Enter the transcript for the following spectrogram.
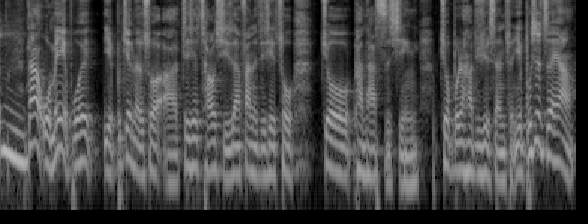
嗯，当然我们也不会，也不见得说啊，这些抄袭他犯了这些错就判他死刑，就不让他继续生存，也不是这样。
